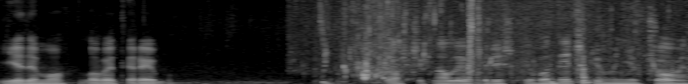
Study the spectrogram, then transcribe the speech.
їдемо ловити рибу. Дощик налив трішки водички мені в човен.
